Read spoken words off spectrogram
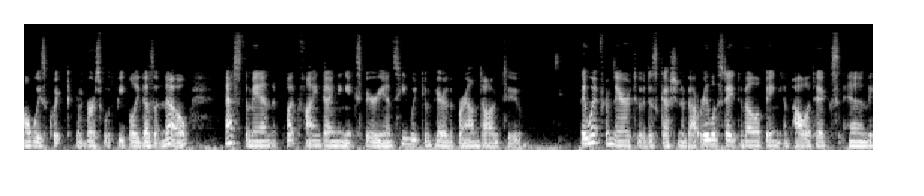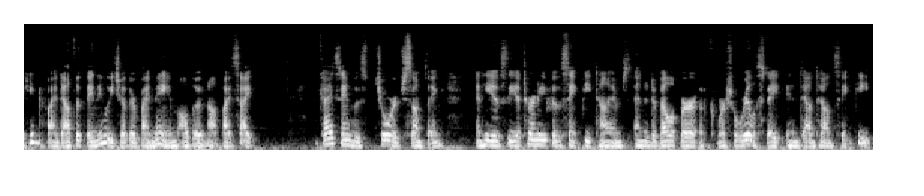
always quick to converse with people he doesn't know, asked the man what fine dining experience he would compare the Brown Dog to. They went from there to a discussion about real estate developing and politics, and they came to find out that they knew each other by name, although not by sight. The guy's name was George something, and he is the attorney for the St. Pete Times and a developer of commercial real estate in downtown St. Pete.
